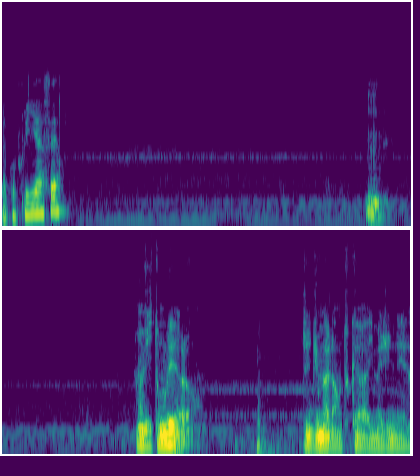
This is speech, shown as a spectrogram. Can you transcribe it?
approprié à faire. hmm. Invitons-les alors. J'ai du mal, en tout cas, à imaginer euh,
